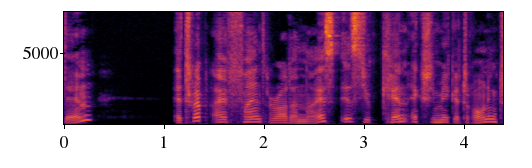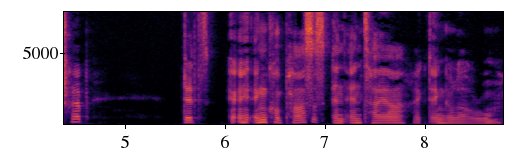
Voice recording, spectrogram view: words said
Then, a trap I find rather nice is you can actually make a drowning trap that encompasses an entire rectangular room.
